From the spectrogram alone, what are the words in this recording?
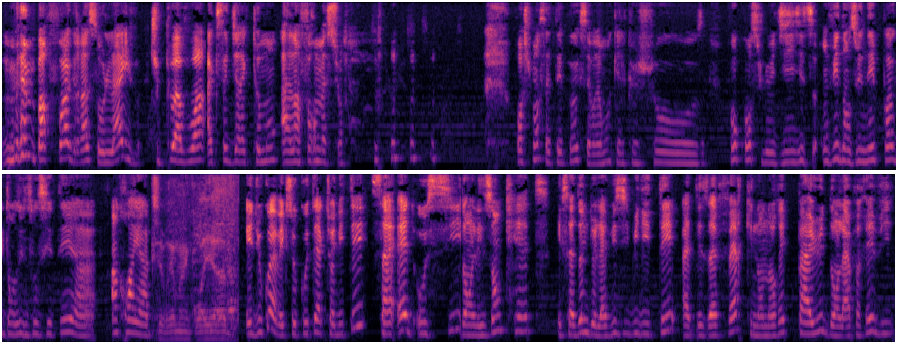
Même parfois, grâce au live, tu peux avoir accès directement à l'information. Franchement, cette époque, c'est vraiment quelque chose. Faut qu'on se le dise. On vit dans une époque, dans une société euh, incroyable. C'est vraiment incroyable. Et du coup, avec ce côté actualité, ça aide aussi dans les enquêtes et ça donne de la visibilité à des affaires qui n'en auraient pas eu dans la vraie vie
